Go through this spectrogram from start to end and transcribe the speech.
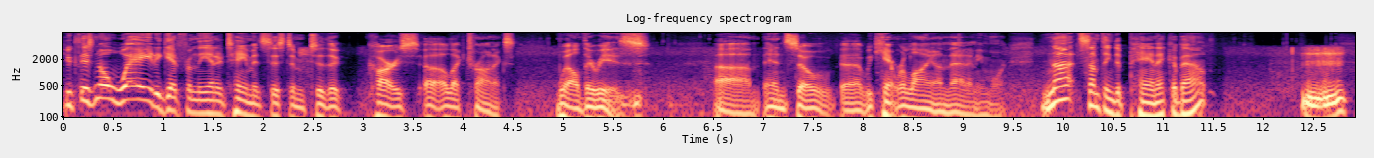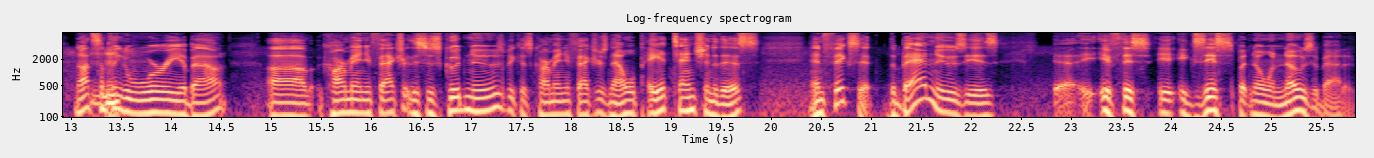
you, there's no way to get from the entertainment system to the car's uh, electronics. Well, there is. Um, and so uh, we can't rely on that anymore. Not something to panic about. Mm -hmm. Not something mm -hmm. to worry about. Uh, car manufacturer, this is good news because car manufacturers now will pay attention to this and fix it. The bad news is uh, if this exists but no one knows about it.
